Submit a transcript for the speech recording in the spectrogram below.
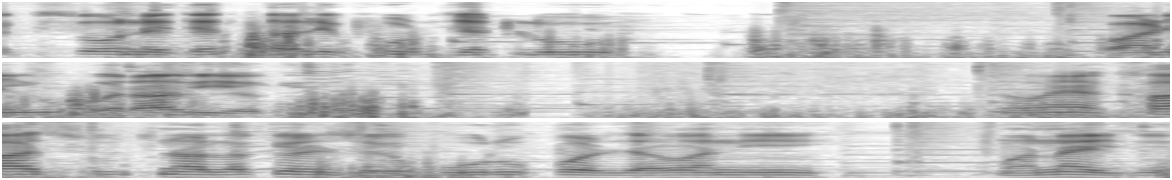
એકસો ને તેતાલીસ ફૂટ જેટલું પાણી ઉપર આવી શકે તો અહીંયા ખાસ સૂચના લખેલી છે કે પૂર ઉપર જવાની મનાઈ છે.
